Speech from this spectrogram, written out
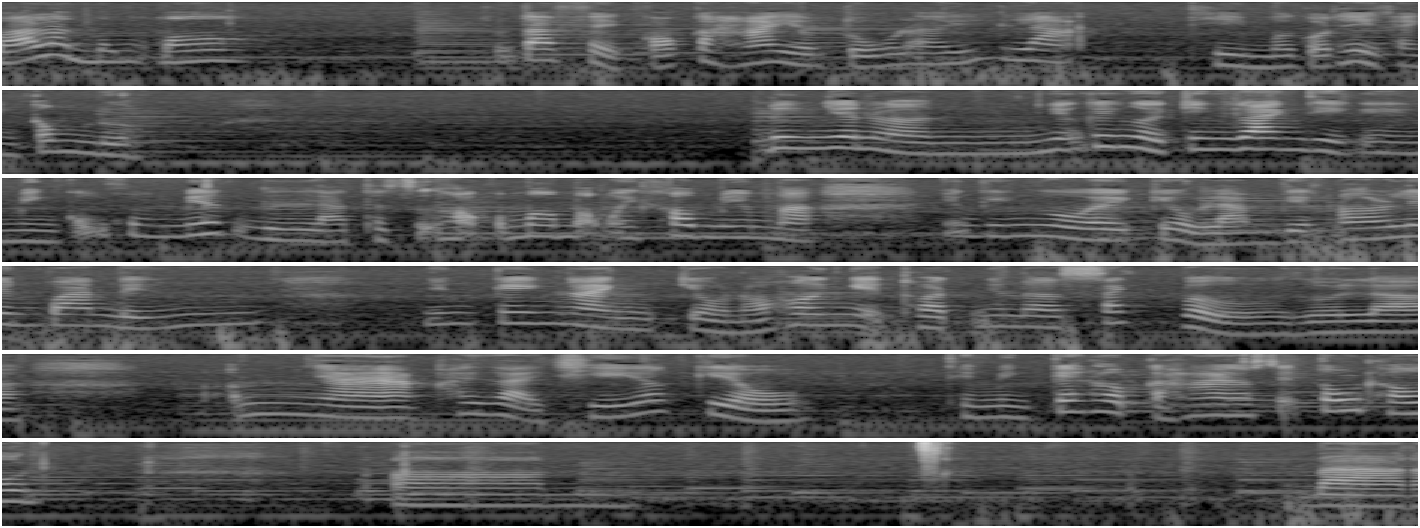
quá là mộng mơ. Chúng ta phải có cả hai yếu tố đấy lại thì mới có thể thành công được. Đương nhiên là những cái người kinh doanh thì mình cũng không biết là thật sự họ có mơ mộng hay không nhưng mà những cái người kiểu làm việc nó liên quan đến những cái ngành kiểu nó hơi nghệ thuật như là sách vở rồi là âm nhạc hay giải trí các kiểu thì mình kết hợp cả hai nó sẽ tốt hơn. À, và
